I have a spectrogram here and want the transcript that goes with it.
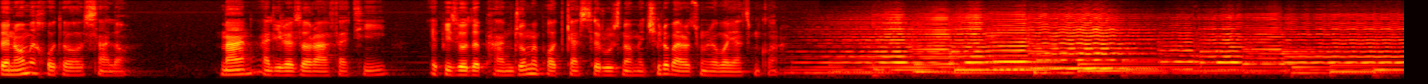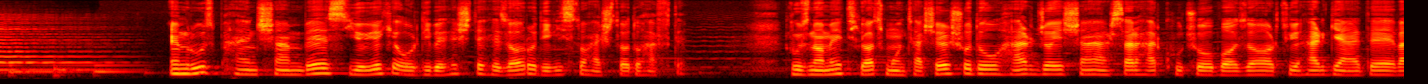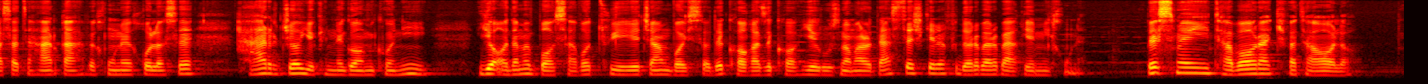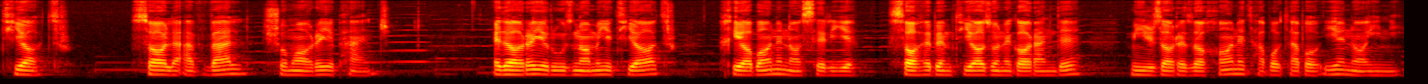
به نام خدا سلام. من علی رضا رعفتی اپیزود پنجم پادکست روزنامه چی رو براتون روایت می‌کنم. امروز پنج شنبه سی و یک اردیبهشت 1287 روزنامه تیاتر منتشر شد و هر جای شهر سر هر کوچه و بازار توی هر گرده وسط هر قهوه خونه خلاصه هر جایی که نگاه می‌کنی یه آدم باسواد توی یه جمع وایستاده کاغذ کاهی روزنامه رو دستش گرفت و داره برای بقیه می‌خونه. بسم ای تبارک و تعالی تیاتر سال اول شماره پنج. اداره روزنامه تیاتر خیابان ناصریه. صاحب امتیاز و نگارنده میرزا رضاخان تباتبایی ناینی.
